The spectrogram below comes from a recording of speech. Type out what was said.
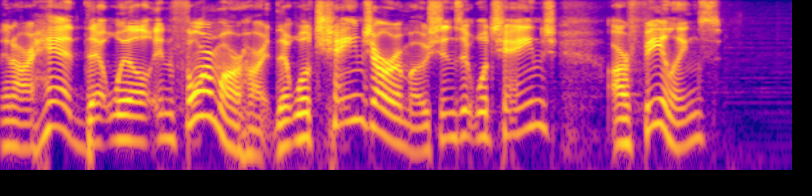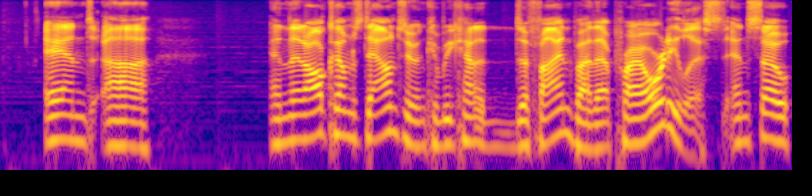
in our head that will inform our heart, that will change our emotions, it will change our feelings, and uh, and that all comes down to and can be kind of defined by that priority list. And so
